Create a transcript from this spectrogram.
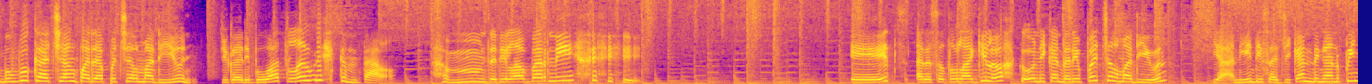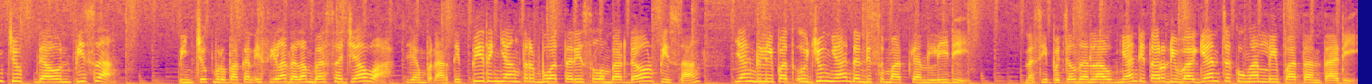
Bumbu kacang pada pecel Madiun juga dibuat lebih kental. Hmm, jadi lapar nih. Eits, ada satu lagi loh keunikan dari pecel Madiun yakni disajikan dengan pincuk daun pisang. Pincuk merupakan istilah dalam bahasa Jawa yang berarti piring yang terbuat dari selembar daun pisang yang dilipat ujungnya dan disematkan lidi. Nasi pecel dan lauknya ditaruh di bagian cekungan lipatan tadi.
